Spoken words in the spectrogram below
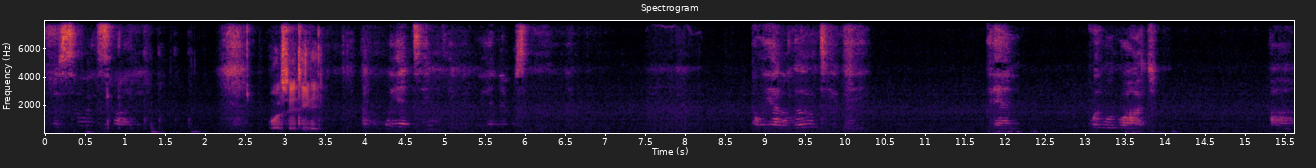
so excited. Was it TV? We had TV. We had never seen TV. And we had a little TV. And we would watch um,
